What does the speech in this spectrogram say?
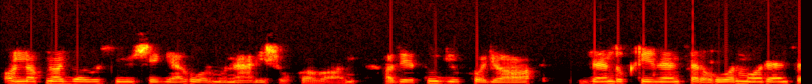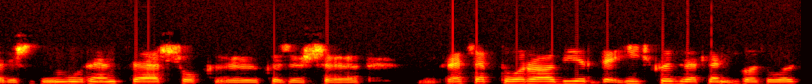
annak nagy valószínűséggel hormonális oka van. Azért tudjuk, hogy a, az endokrin rendszer, a hormonrendszer és az immunrendszer sok közös receptorral bír, de így közvetlen igazolt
